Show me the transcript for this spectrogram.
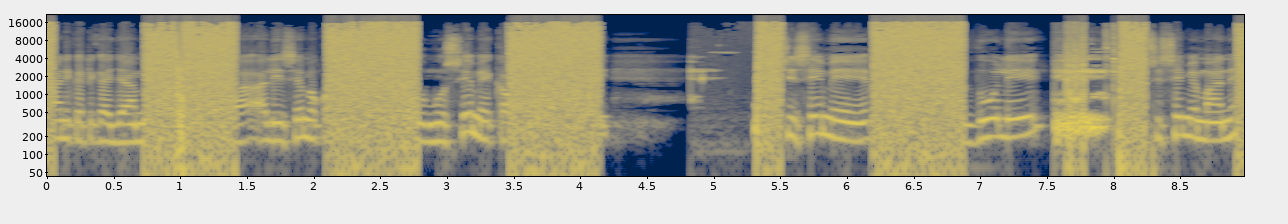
amani katika jamii. Alisema kwa museme kwa usiseme dhuli usiseme maneno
